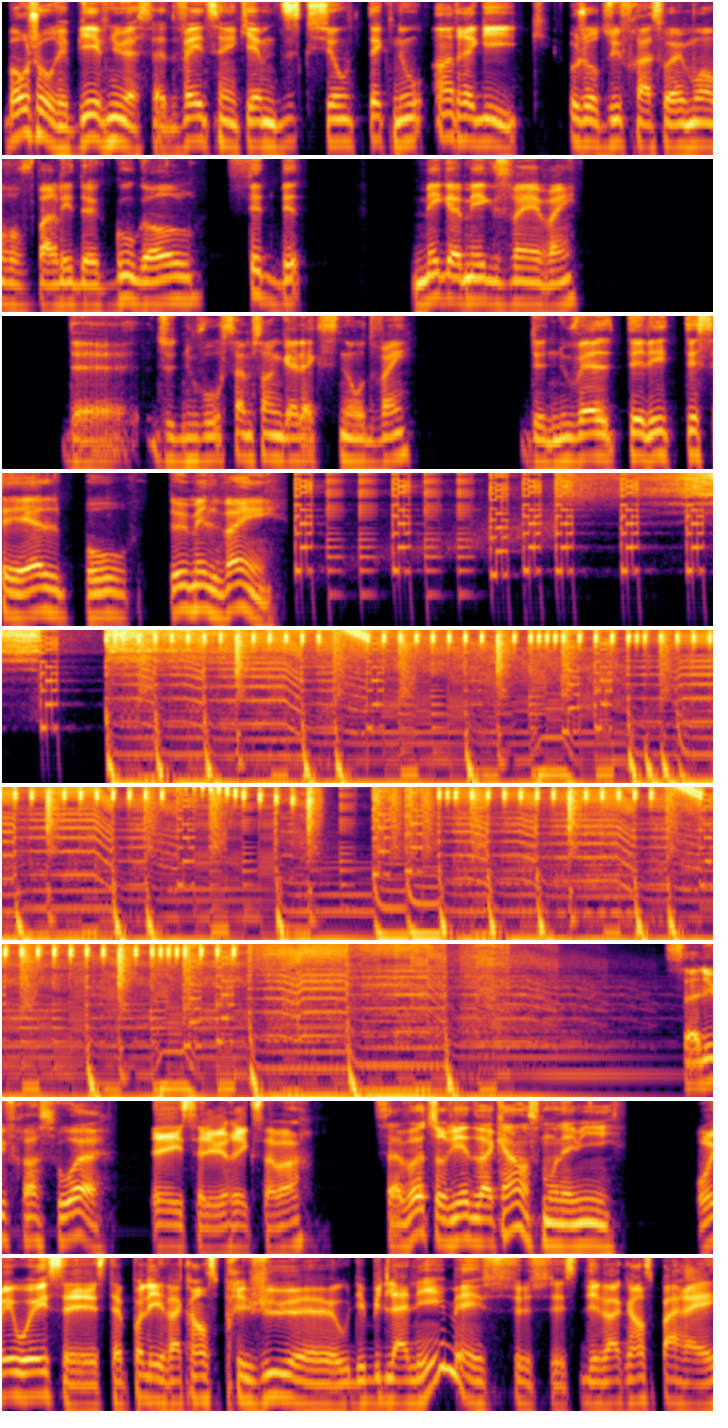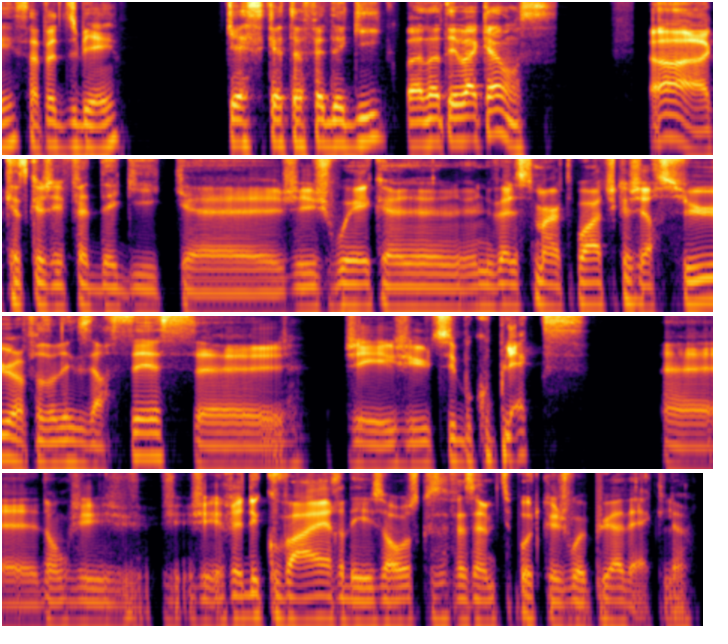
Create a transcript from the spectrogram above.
Bonjour et bienvenue à cette 25e discussion techno entre geeks. Aujourd'hui, François et moi, on va vous parler de Google, Fitbit, Megamix 2020, de, du nouveau Samsung Galaxy Note 20, de nouvelles télé TCL pour 2020. Salut François. Hey, salut Eric, ça va? Ça va, tu reviens de vacances, mon ami? Oui, oui, c'était pas les vacances prévues euh, au début de l'année, mais c'est des vacances pareilles, ça fait du bien. Qu'est-ce que tu as fait de geek pendant tes vacances? Ah, qu'est-ce que j'ai fait de geek? Euh, j'ai joué avec un- une nouvelle smartwatch que j'ai reçue en faisant des exercices. Euh, j'ai utilisé beaucoup Plex. Euh, donc, j'ai redécouvert des os que ça faisait un petit bout que je ne jouais plus avec. Là.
